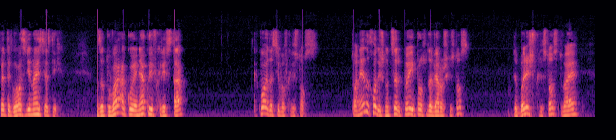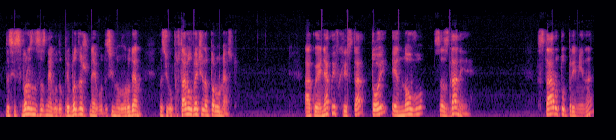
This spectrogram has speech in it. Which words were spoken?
5 глава, 17 стих. Затова, ако е някой в Христа, какво е да си в Христос? Това не е да ходиш на църква и просто да вярваш в Христос. Да бъдеш в Христос, това е да си свързан с Него, да пребъдваш в Него, да си новороден – да си го поставил вече на първо място. Ако е някой в Христа, той е ново създание. Старото премина,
